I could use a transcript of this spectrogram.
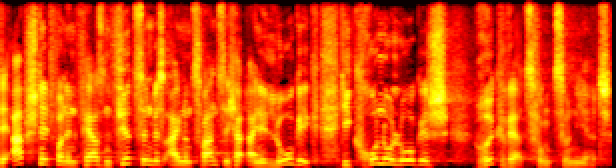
Der Abschnitt von den Versen 14 bis 21 hat eine Logik, die chronologisch rückwärts funktioniert.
